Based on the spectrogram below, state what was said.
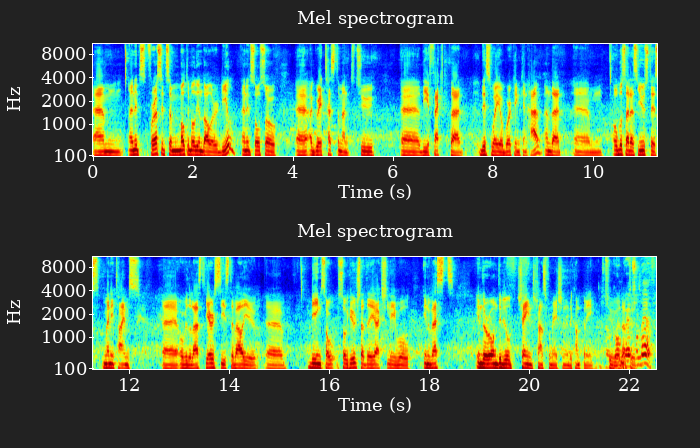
Um, and it's for us, it's a multi-million dollar deal, and it's also uh, a great testament to uh, the effect that this way of working can have, and that um, has used this many times over the last year sees the value uh, being so so huge that they actually will invest in their own digital change transformation in the company so to congrats adapt to on that.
